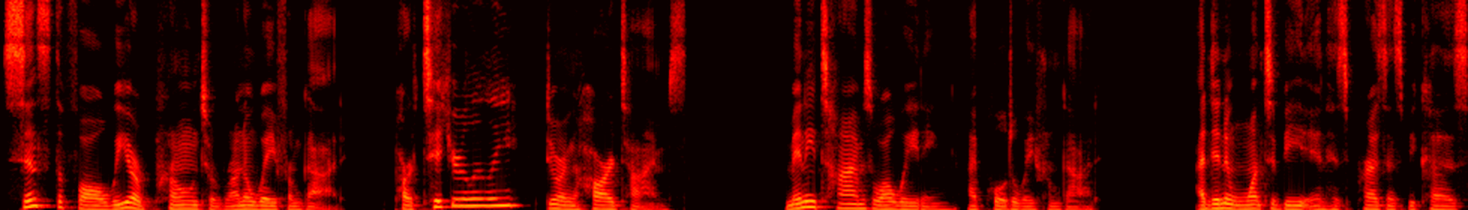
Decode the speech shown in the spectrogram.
Since the fall, we are prone to run away from God, particularly during hard times. Many times while waiting, I pulled away from God. I didn't want to be in His presence because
